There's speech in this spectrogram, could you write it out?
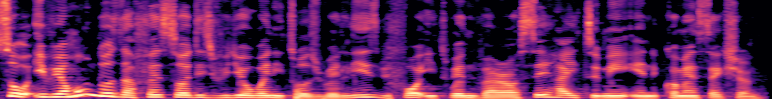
So if you're among those that first saw this video when it was released before it went viral, say hi to me in the comment section.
